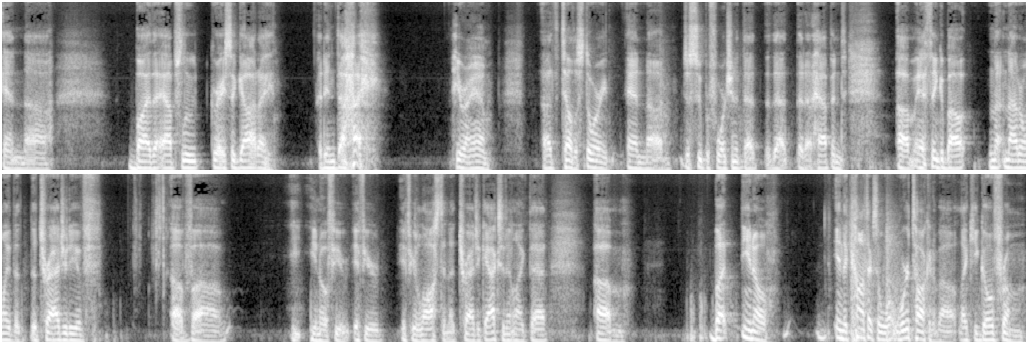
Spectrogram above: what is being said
and uh, by the absolute grace of God, I I didn't die. Here I am uh, to tell the story, and uh, just super fortunate that that that it happened. Um, I think about not, not only the, the tragedy of of uh, you know if you're if you're if you're lost in a tragic accident like that, um, but you know in the context of what we're talking about, like you go from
